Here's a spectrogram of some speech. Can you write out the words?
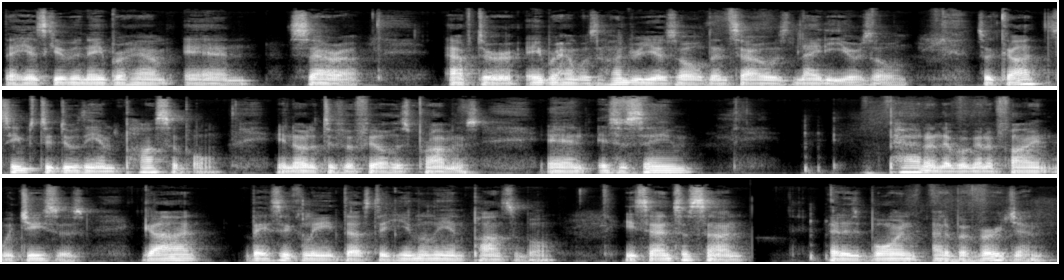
that he has given Abraham and Sarah after Abraham was 100 years old and Sarah was 90 years old. So God seems to do the impossible in order to fulfill his promise. And it's the same pattern that we're going to find with Jesus. God basically does the humanly impossible. He sends a son that is born out of a virgin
